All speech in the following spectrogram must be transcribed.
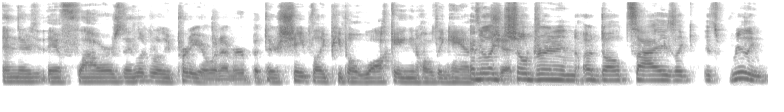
and they they have flowers. They look really pretty or whatever, but they're shaped like people walking and holding hands. and And they're like shit. children and adult size like it's really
